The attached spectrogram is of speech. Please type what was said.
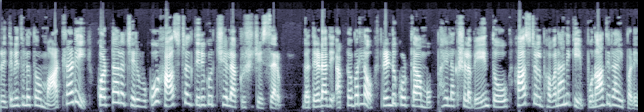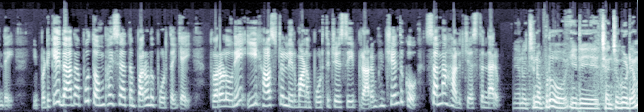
ప్రతినిధులతో మాట్లాడి కొట్టాల చెరువుకు హాస్టల్ తిరిగొచ్చేలా కృషి చేశారు. గతేడాది అక్టోబర్లో రెండు కోట్ల ముప్పై లక్షల వ్యయంతో హాస్టల్ భవనానికి పునాది రాయి పడింది ఇప్పటికే దాదాపు తొంభై శాతం పనులు పూర్తయ్యాయి. త్వరలోనే ఈ హాస్టల్ నిర్మాణం పూర్తి చేసి ప్రారంభించేందుకు సన్నాహాలు చేస్తున్నారు. నేను వచ్చినప్పుడు ఇది చెంచుగూడెం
